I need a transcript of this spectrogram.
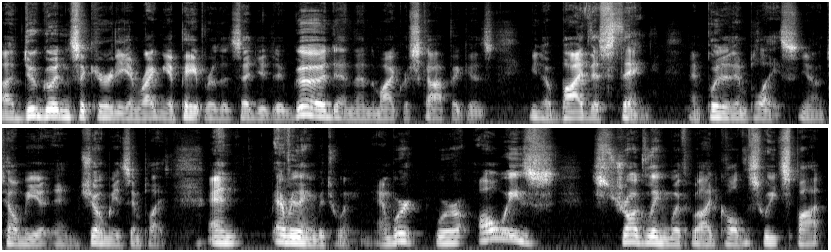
uh, do good in security and write me a paper that said you did good, and then the microscopic is, you know, buy this thing and put it in place. You know, tell me and show me it's in place, and everything in between. And we're we're always struggling with what I'd call the sweet spot,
